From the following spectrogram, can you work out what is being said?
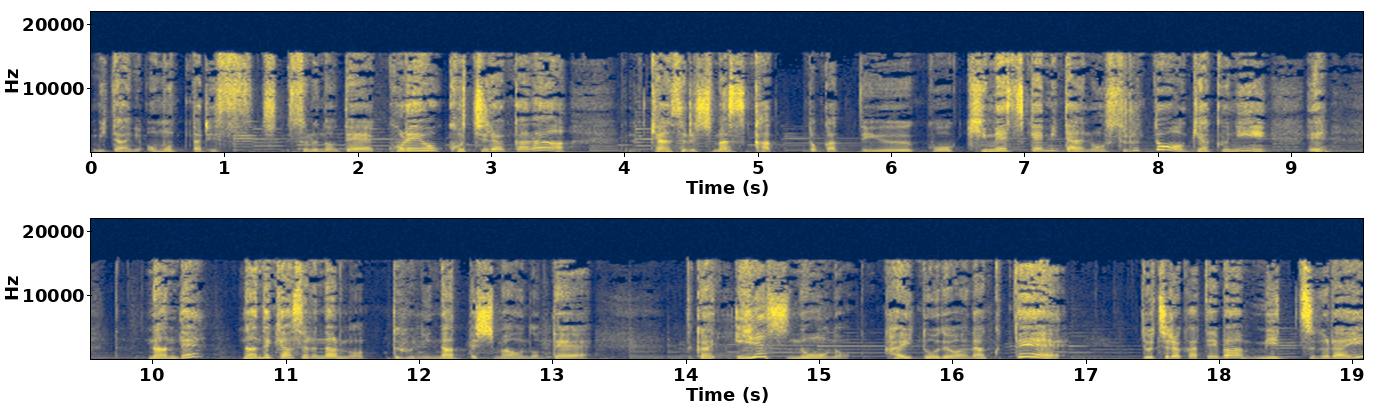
みたいに思ったりするので、これをこちらから、キャンセルしますかとかっていう、こう、決めつけみたいのをすると、逆に、え、なんでなんでキャンセルになるの？っていうふうになってしまうので、だからイエス、ノーの回答ではなくて、どちらかといえば3つぐらい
